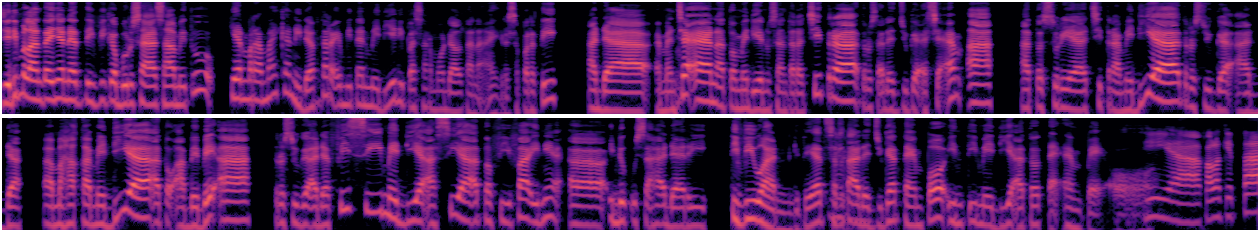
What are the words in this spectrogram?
Jadi melantainya Net TV ke bursa saham itu kian meramaikan nih daftar emiten media di pasar modal tanah air seperti ada MNCN atau Media Nusantara Citra, terus ada juga SCMA atau Surya Citra Media, terus juga ada eh, Mahaka Media atau ABBA, terus juga ada Visi Media Asia atau Viva ini eh, induk usaha dari TV One gitu ya, serta Mm-mm. ada juga Tempo Inti Media atau TMPO. Iya, kalau kita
